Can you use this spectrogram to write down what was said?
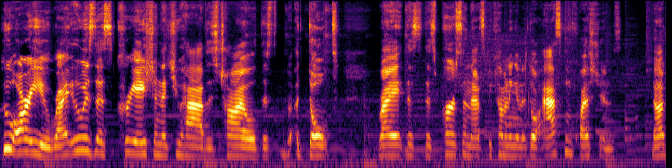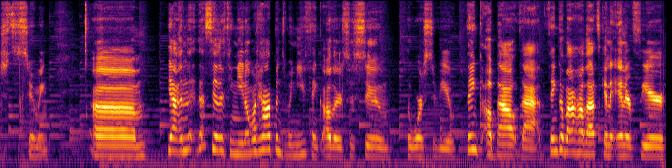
who are you right who is this creation that you have this child this adult right? This this person that's becoming an adult, asking questions, not just assuming. Um, yeah, and that's the other thing. You know what happens when you think others assume the worst of you? Think about that. Think about how that's going to interfere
